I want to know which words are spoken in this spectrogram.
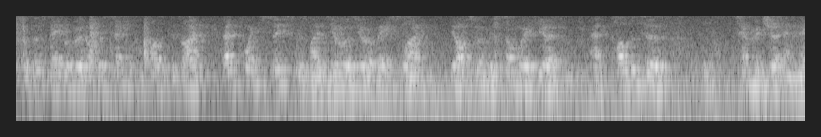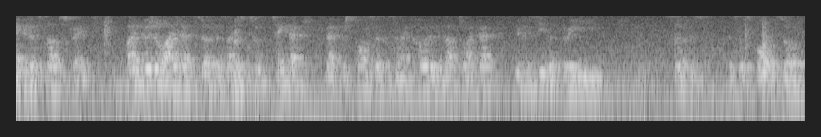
so this neighborhood of this central composite design, that 0.6 is my zero, zero baseline. The optimum is somewhere here at positive temperature and negative substrate. If I visualize that surface, I just took, take that, that response surface and I coded it up like that. You can see the 3D surface this is follows. So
